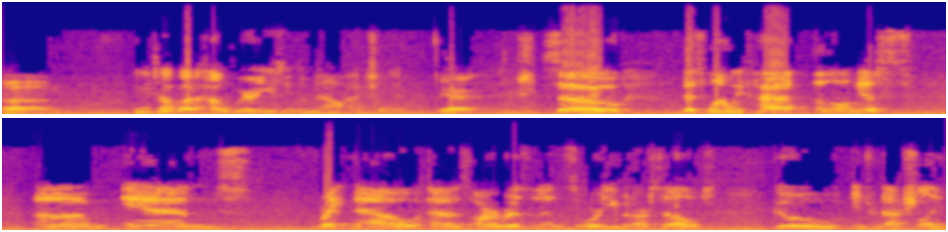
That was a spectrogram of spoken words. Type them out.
Um, can talk about how we're using them now, actually. Yeah. So this one we've had the longest, um, and right now, as our residents or even ourselves go internationally,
